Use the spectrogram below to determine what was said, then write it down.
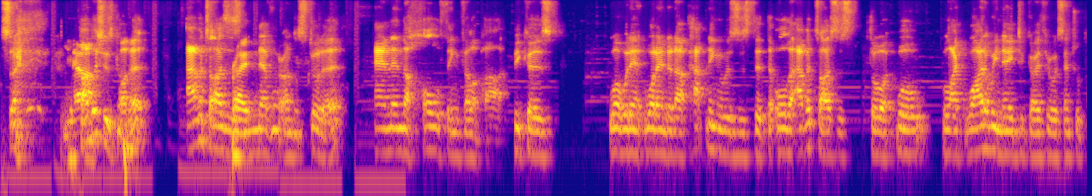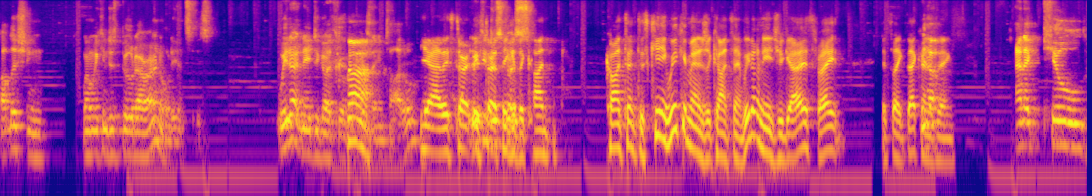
so yeah. publishers got it advertisers right. never understood it and then the whole thing fell apart because what would what ended up happening was is that the, all the advertisers thought well like why do we need to go through a central publishing when we can just build our own audiences we don't need to go through a magazine title. Yeah, they start we they start thinking the con- content is king. We can manage the content. We don't need you guys, right? It's like that kind yeah. of thing. And it killed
